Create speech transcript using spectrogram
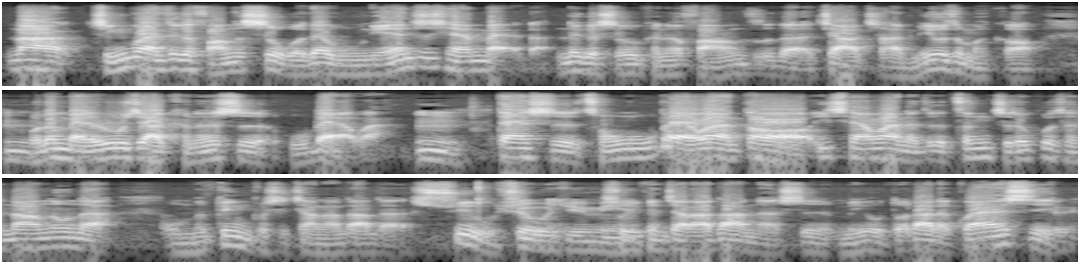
那尽管这个房子是我在五年之前买的，那个时候可能房子的价值还没有这么高，我的买入价可能是五百万。嗯，但是从五百万到一千万的这个增值的过程当中呢，我们并不是加拿大的税务税务居民所以跟加拿大呢是没有多大的关系对。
